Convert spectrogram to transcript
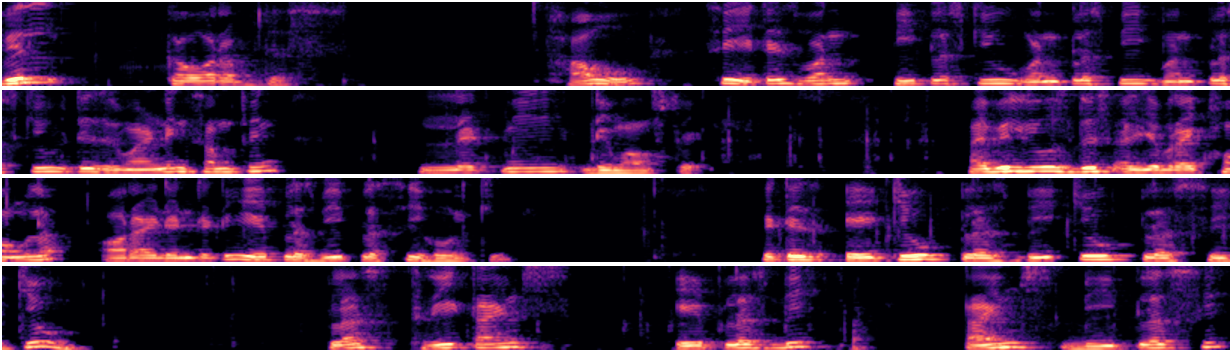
will cover up this. How? See it is 1 p plus q 1 plus p 1 plus q it is reminding something. Let me demonstrate. I will use this algebraic formula or identity a plus b plus c whole cube it is a cube plus b cube plus c cube plus 3 times a plus b times b plus c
